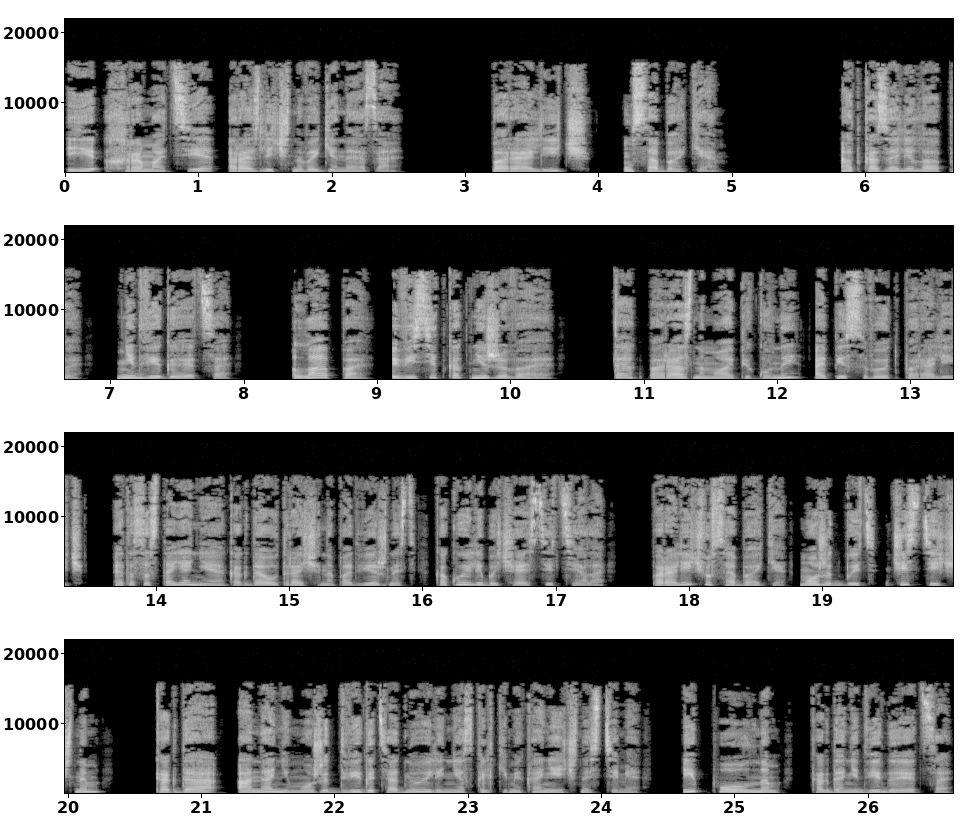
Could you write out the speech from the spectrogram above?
и хромоте различного генеза. Паралич у собаки. Отказали лапы, не двигается, Лапа висит как неживая. Так по-разному опекуны описывают паралич. Это состояние, когда утрачена подвижность какой-либо части тела. Паралич у собаки может быть частичным, когда она не может двигать одной или несколькими конечностями, и полным, когда не двигается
